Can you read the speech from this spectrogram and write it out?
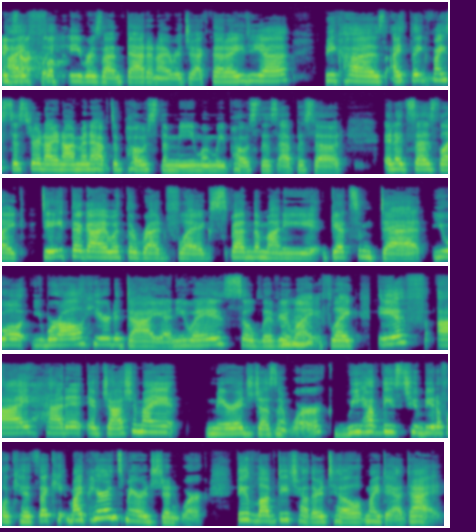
Exactly. I fully resent that and I reject that idea because I think my sister and I, and I'm going to have to post the meme when we post this episode. And it says, like, date the guy with the red flag, spend the money, get some debt. You all, you, we're all here to die anyways. So live your Mhm. life. Like, if I had it, if Josh and my marriage doesn't work. We have these two beautiful kids that came, my parents' marriage didn't work. They loved each other till my dad died.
